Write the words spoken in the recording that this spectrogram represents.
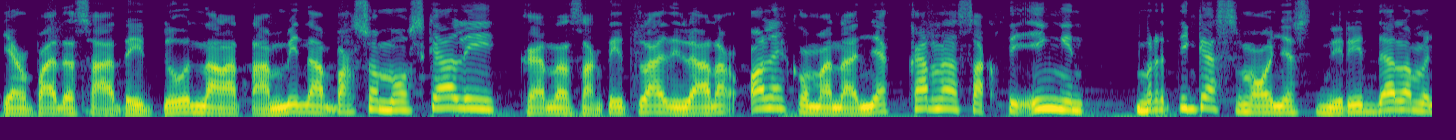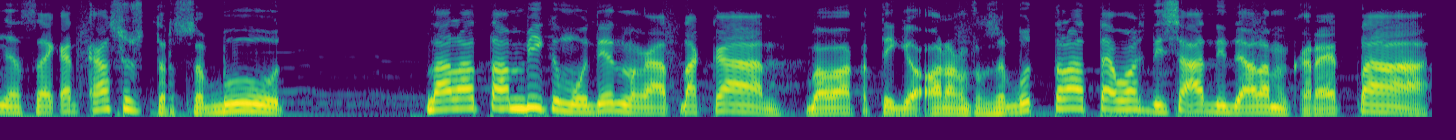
Yang pada saat itu Nalatambi nampak sombong sekali karena Sakti telah dilarang oleh komandannya karena Sakti ingin bertingkah semaunya sendiri dalam menyelesaikan kasus tersebut. Nalatambi kemudian mengatakan bahwa ketiga orang tersebut telah tewas di saat di dalam kereta,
